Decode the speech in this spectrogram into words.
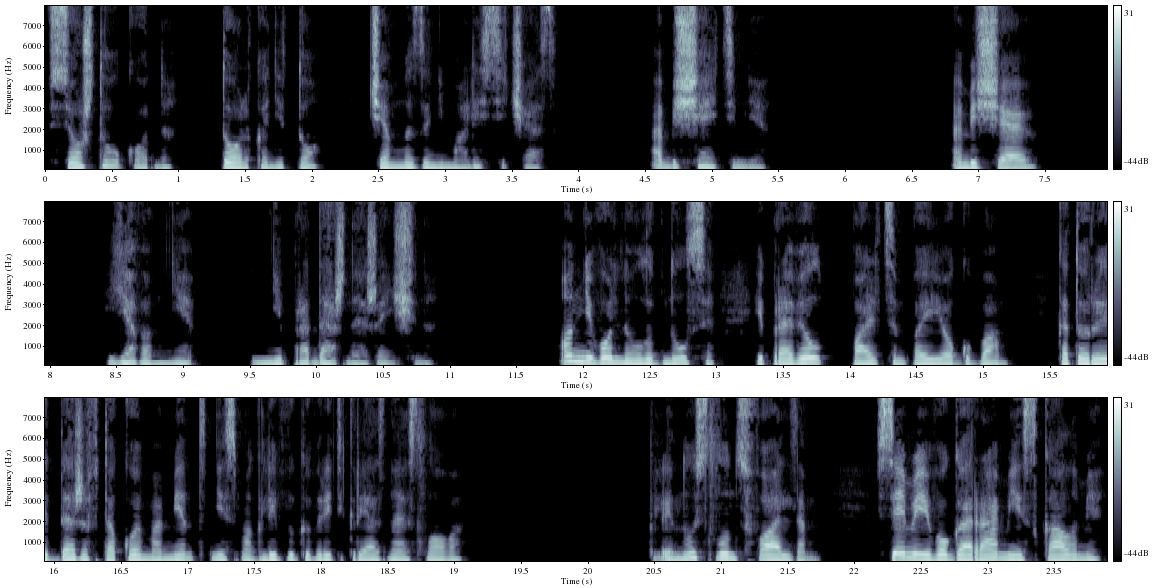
Все, что угодно, только не то, чем мы занимались сейчас. Обещайте мне». «Обещаю». «Я вам не... не продажная женщина». Он невольно улыбнулся и провел пальцем по ее губам, которые даже в такой момент не смогли выговорить грязное слово. Клянусь Лунсфальдом, всеми его горами и скалами,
